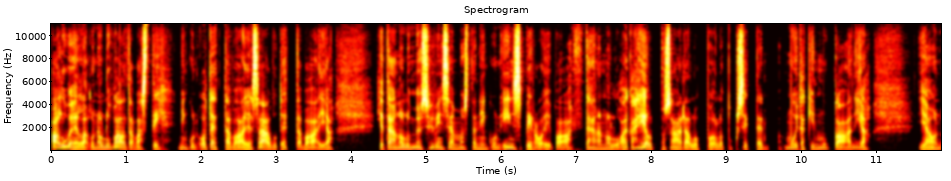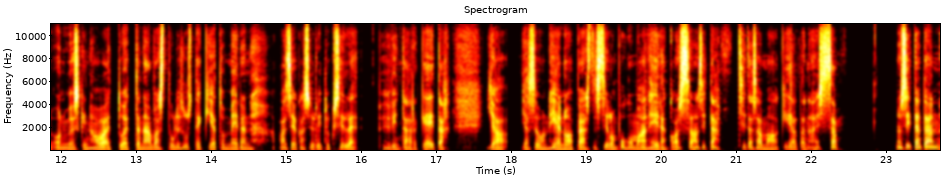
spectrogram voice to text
alueella on ollut valtavasti niin kuin otettavaa ja saavutettavaa ja, ja tämä on ollut myös hyvin semmoista niin kuin inspiroivaa. Tähän on ollut aika helppo saada loppujen lopuksi sitten muitakin mukaan ja, ja on, on myöskin havaittu, että nämä vastuullisuustekijät on meidän asiakasyrityksille hyvin tärkeitä ja, ja se on hienoa päästä silloin puhumaan heidän kanssaan sitä, sitä samaa kieltä näissä. No sitten tämän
